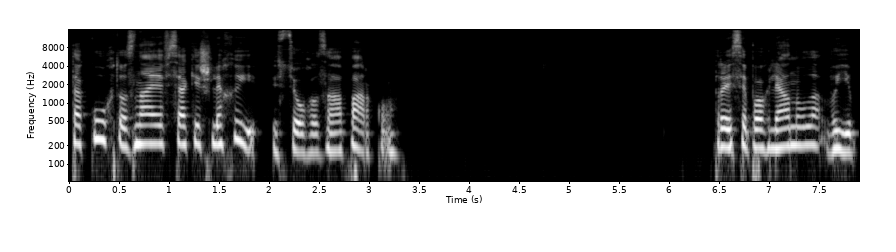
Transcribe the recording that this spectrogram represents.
Таку, хто знає всякі шляхи із цього зоопарку. Трейсі поглянула в її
